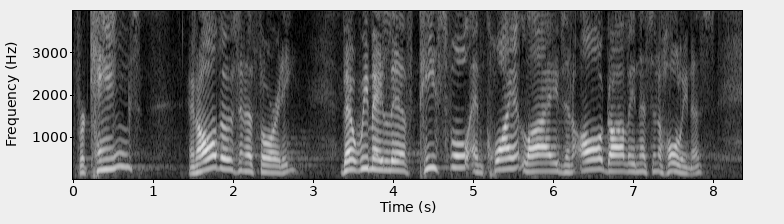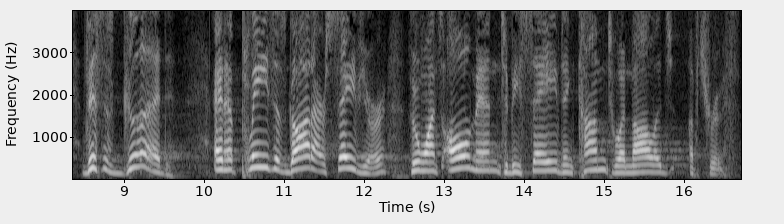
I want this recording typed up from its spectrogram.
for kings and all those in authority, that we may live peaceful and quiet lives in all godliness and holiness. This is good, and it pleases God our Savior, who wants all men to be saved and come to a knowledge of truth.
